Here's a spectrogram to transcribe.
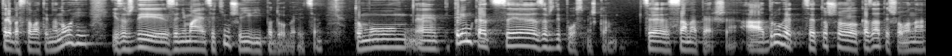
треба ставати на ноги і завжди займається тим, що їй подобається. Тому е, підтримка це завжди посмішка. Це саме перше. А друге, це те, що казати, що вона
